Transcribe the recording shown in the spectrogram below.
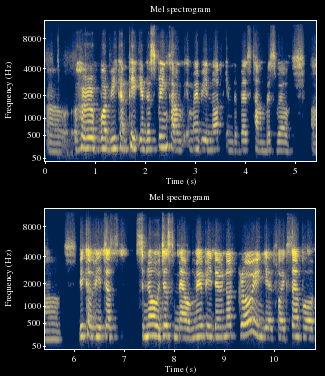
uh, herb what we can pick in the springtime maybe not in the best time as well. Uh, because we just snow just melt. Maybe they're not growing yet. For example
